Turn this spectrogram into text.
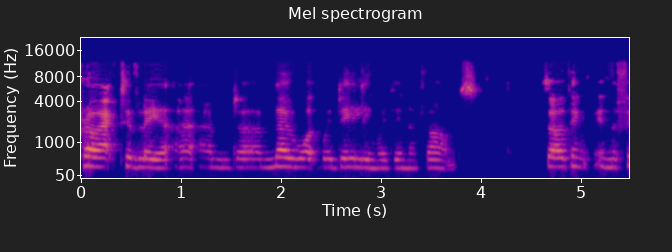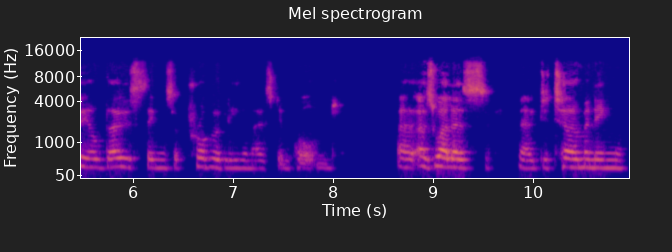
proactively uh, and um, know what we're dealing with in advance. So I think in the field, those things are probably the most important, uh, as well as you know, determining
